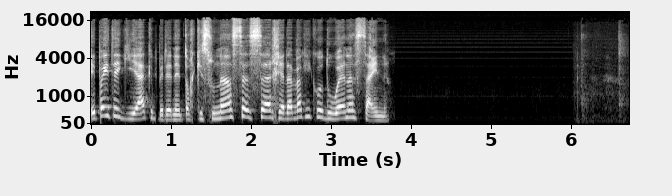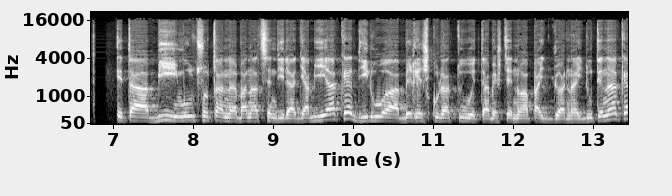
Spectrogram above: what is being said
epaitegiak beren etorkizunaz zer erabakiko duen zain. Eta bi multzotan banatzen dira jabiak, dirua berreskuratu eta beste noapait joan nahi dutenak,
